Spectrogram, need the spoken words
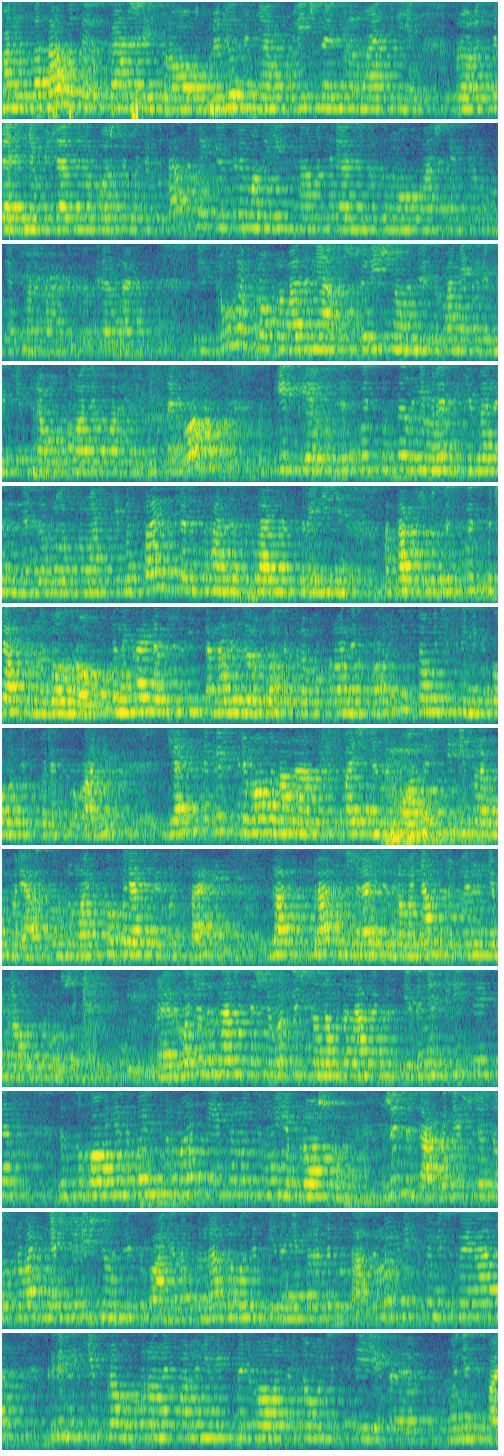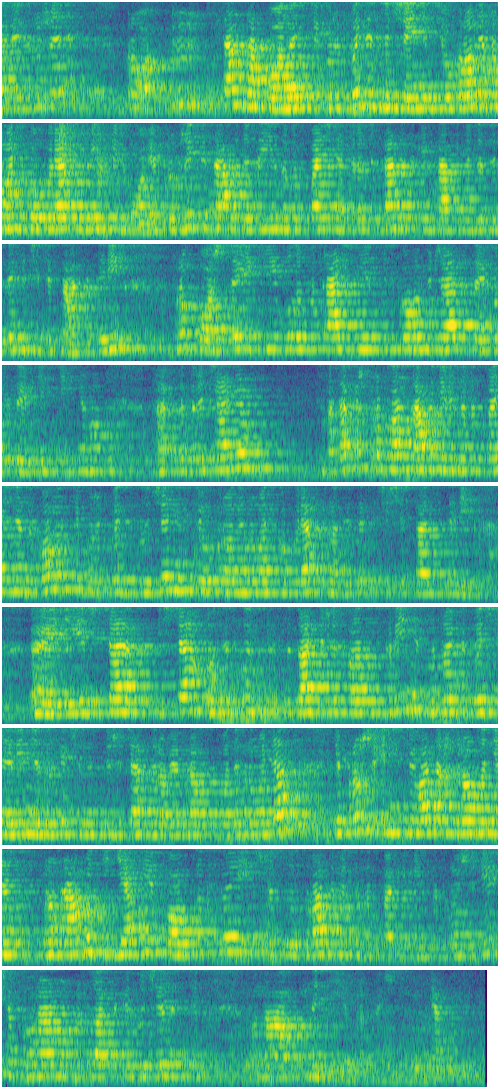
У мене два запити. Перший про оприлюднення публічної інформації про розпорядження бюджетними коштами депутатами, які отримали їх на матеріальну допомогу мешканцям, як передав секретаря текст. І друге про проведення щорічного звітування керівників правоохоронних органів міста Львова, оскільки у зв'язку з посиленням ризиків виникнення загроз громадській безпеці через загальну ситуацію в країні, а також у зв'язку з початком нового року виникає необхідність аналізу роботи правоохоронних органів, в тому числі підпорядкування, діяльність яких спрямована на забезпечення законності і правопорядку, громадського порядку і безпеки, захист прав і інтересів громадян, припинення правопорушень. Е, Хочу зазначити, що виключно на пленарних засіданнях здійснюється заслуховування такої інформації. і Саме тому я прошу вжити заходів щодо проведення щорічного звітування на пленарному засіданні перед депутатами Львівської міської ради, керівників правоохоронних органів міста Львова та в тому числі е, муніципальної дружини. Про стан законності, боротьби зі злочинністю, охорони громадського порядку в місті Львові, про вжиті заходи та їх забезпечення та результати таких заходів за 2015 рік, про кошти, які були потрачені з міського бюджету та ефективність їхнього е, витрачання, а також про план заходів із забезпечення законності, боротьби зі злочинністю, охорони громадського порядку на 2016 рік. Е, І ще, і ще у зв'язку з ситуацією, що склалася в країні, метою підвищення рівня захищеності життя, здоров'я, прав, свободи громадян, я прошу ініціювати розроблення програми дієвої, комплексної, що стосуватиметься безпеки міста, тому що діюча програма профілактики злочинності вона не діє практично. Дякую.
